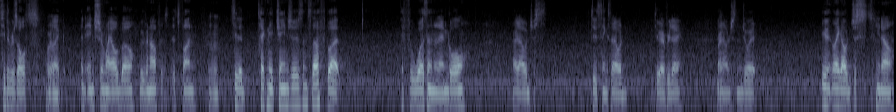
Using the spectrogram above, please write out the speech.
see the results. Or Mhm. like an inch from my elbow moving up, it's, it's fun. Mm-hmm. See the technique changes and stuff, but if it wasn't an end goal, right, I would just do things that I would do every day. Right. And I would just enjoy it. Even like I would just, you know,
